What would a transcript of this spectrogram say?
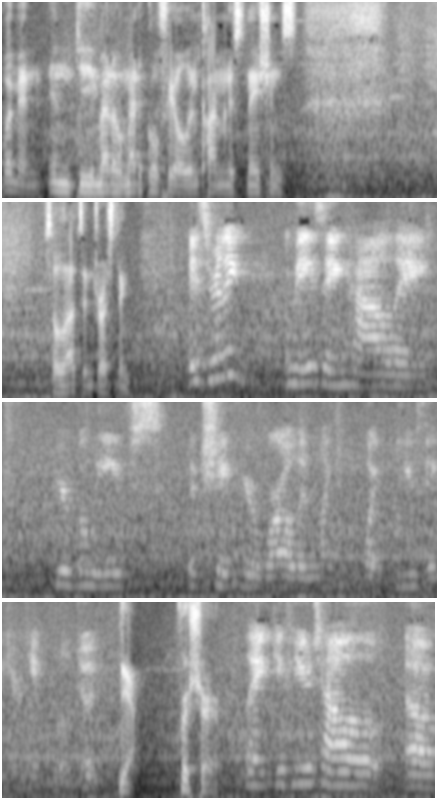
women in the med- medical field in communist nations. So that's interesting. It's really amazing how like your beliefs like shape your world and like what you think you're capable of doing. Yeah, for sure. Like if you tell a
